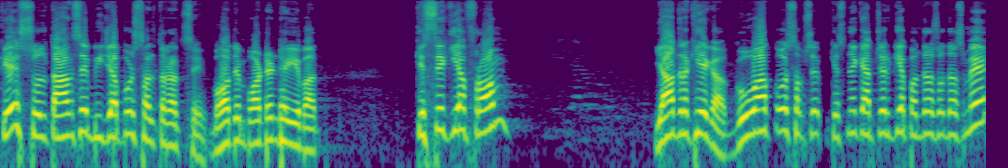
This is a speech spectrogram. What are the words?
के सुल्तान से, बीजापुर सल्तनत से। बहुत इंपॉर्टेंट है यह बात। किससे किया फ्रॉम याद रखिएगा, गोवा को सबसे किसने कैप्चर किया 1510 में?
